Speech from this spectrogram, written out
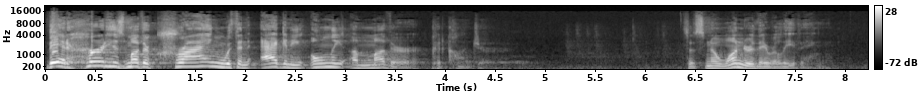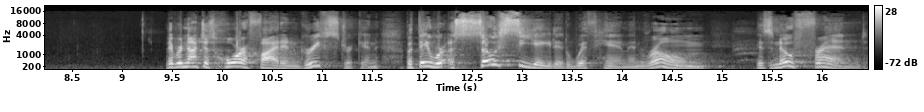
They had heard his mother crying with an agony only a mother could conjure. So it's no wonder they were leaving. They were not just horrified and grief stricken, but they were associated with him, and Rome is no friend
